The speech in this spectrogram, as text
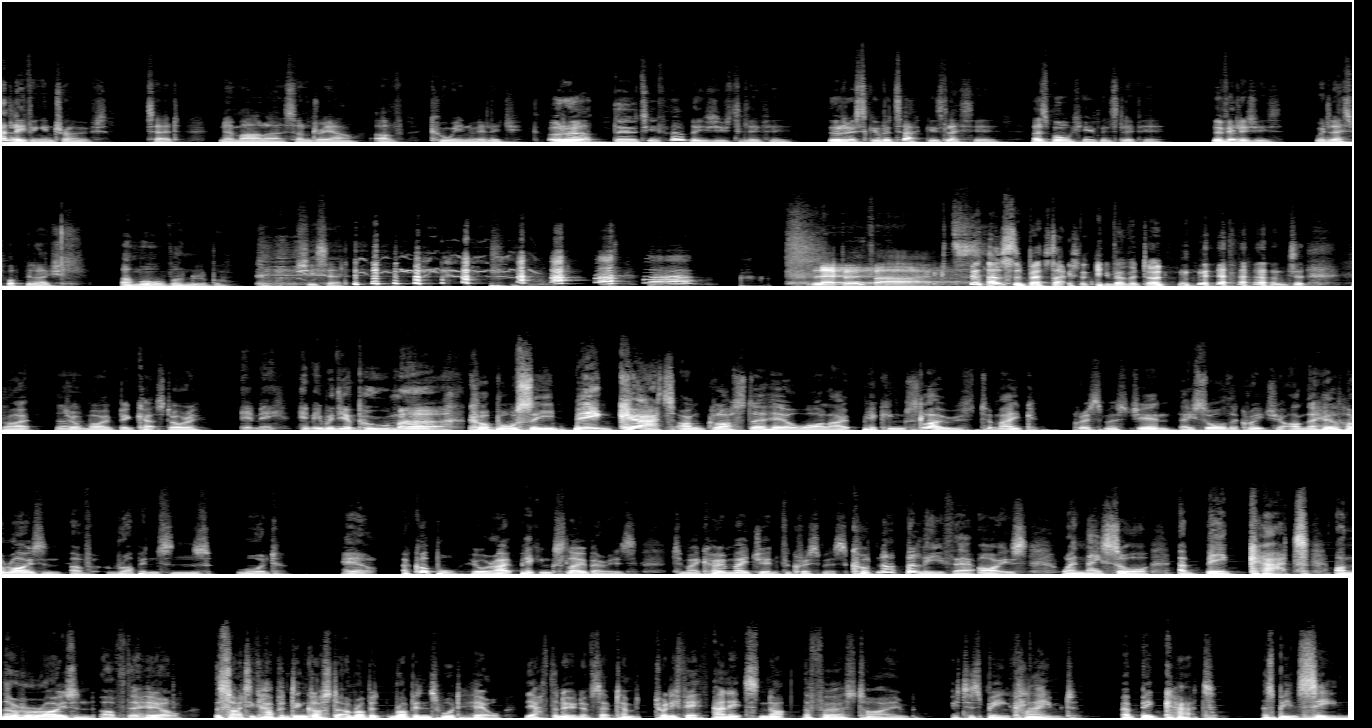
and leaving in droves, said Nirmala Sundriyal of Kuin village. Around 30 families used to live here. The risk of attack is less here as more humans live here. The villages with less population are more vulnerable, she said. Leopard facts. That's the best accent you've ever done. Just Right. Do you uh, want my big cat story? Hit me. Hit me with your puma. Couple see big cat on Gloucester Hill while out picking sloes to make Christmas gin. They saw the creature on the hill horizon of Robinson's Wood Hill. A couple who were out picking sloeberries to make homemade gin for Christmas could not believe their eyes when they saw a big cat on the horizon of the hill. The sighting happened in Gloucester on Robin- Robinswood Hill the afternoon of September 25th, and it's not the first time it has been claimed a big cat has been seen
